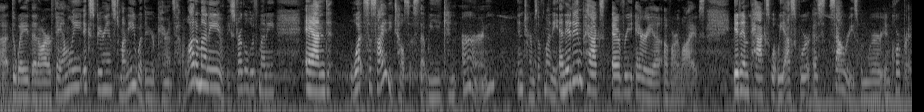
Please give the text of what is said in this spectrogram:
uh, the way that our family experienced money, whether your parents have a lot of money or they struggled with money, and what society tells us that we can earn in terms of money. And it impacts every area of our lives. It impacts what we ask for as salaries when we're in corporate.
